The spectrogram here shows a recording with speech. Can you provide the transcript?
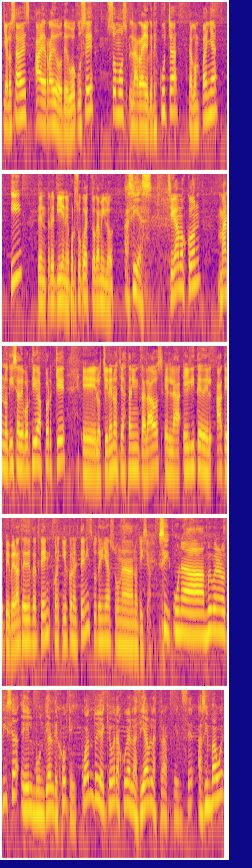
Ya lo sabes, AE Radio de UOQC. Somos la radio que te escucha, te acompaña y te entretiene, por supuesto, Camilo. Así es. Sigamos con más noticias deportivas porque eh, los chilenos ya están instalados en la élite del ATP. Pero antes de ir, del ten- con, ir con el tenis, tú tenías una noticia. Sí, una muy buena noticia, el Mundial de Hockey. ¿Cuándo y a qué hora juegan las Diablas tras vencer a Zimbabue?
